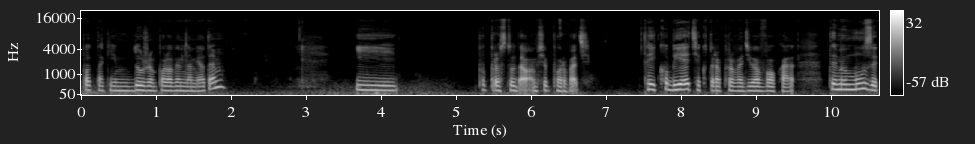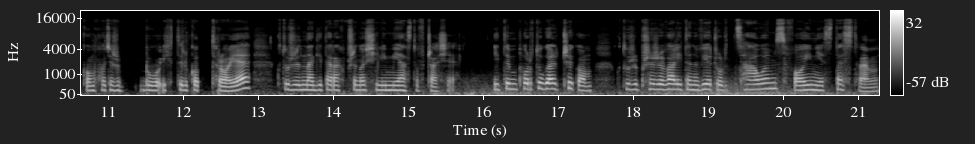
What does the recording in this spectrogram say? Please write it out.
pod takim dużym polowym namiotem. I po prostu dałam się porwać. Tej kobiecie, która prowadziła wokal, tym muzykom, chociaż było ich tylko troje, którzy na gitarach przenosili miasto w czasie. I tym Portugalczykom, którzy przeżywali ten wieczór całym swoim jestestwem.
